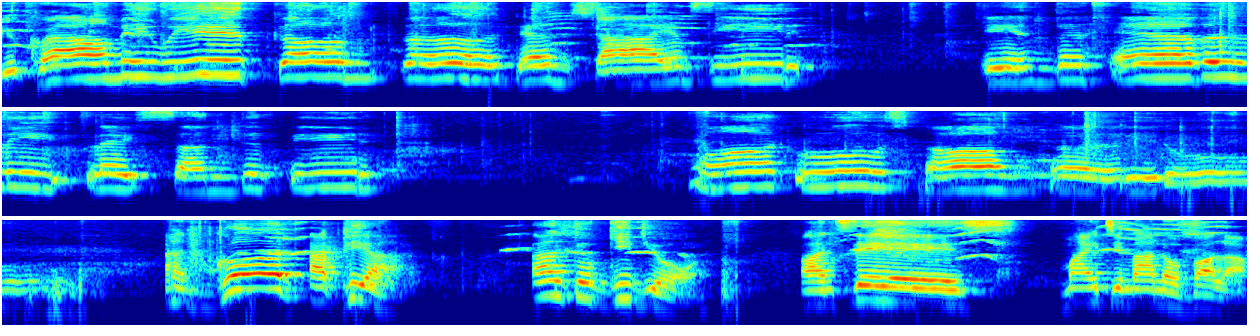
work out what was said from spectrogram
You crown me with confidence. I am seated in the heavenly place, undefeated. One who's conquered it all. And God appeared unto Gideon and says, Mighty man of valor.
